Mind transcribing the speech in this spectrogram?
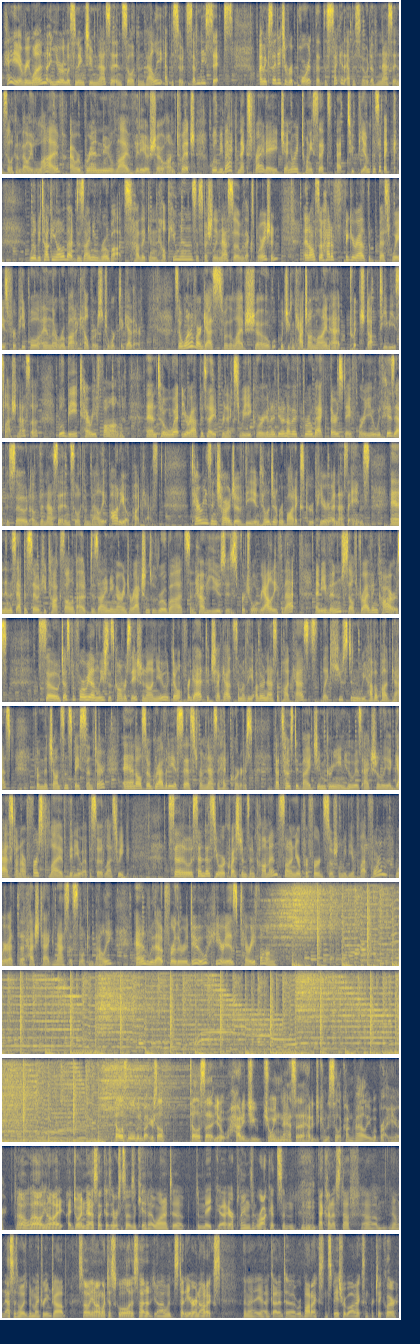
Hey everyone, you're listening to NASA in Silicon Valley, episode 76. I'm excited to report that the second episode of NASA in Silicon Valley Live, our brand new live video show on Twitch, will be back next Friday, January 26th at 2 p.m. Pacific. We'll be talking all about designing robots, how they can help humans, especially NASA, with exploration, and also how to figure out the best ways for people and their robotic helpers to work together. So one of our guests for the live show, which you can catch online at twitch.tv slash NASA, will be Terry Fong. And to whet your appetite for next week, we're going to do another Throwback Thursday for you with his episode of the NASA in Silicon Valley audio podcast. Terry's in charge of the Intelligent Robotics Group here at NASA Ames. And in this episode, he talks all about designing our interactions with robots and how he uses virtual reality for that, and even self driving cars. So, just before we unleash this conversation on you, don't forget to check out some of the other NASA podcasts, like Houston We Have a Podcast from the Johnson Space Center, and also Gravity Assist from NASA headquarters. That's hosted by Jim Green, who is actually a guest on our first live video episode last week. So send us your questions and comments on your preferred social media platform. We're at the hashtag NASA Silicon Valley. And without further ado, here is Terry Fong. Tell us a little bit about yourself. Tell us, uh, you know, how did you join NASA? How did you come to Silicon Valley? What brought you here? Oh well, you know, I, I joined NASA because ever since I was a kid, I wanted to to make uh, airplanes and rockets and mm-hmm. that kind of stuff. Um, you know, NASA's always been my dream job. So you know, I went to school. I decided you know I would study aeronautics. Then I uh, got into robotics and space robotics in particular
